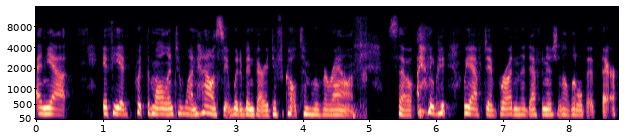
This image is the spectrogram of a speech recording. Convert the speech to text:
and yet if he had put them all into one house, it would have been very difficult to move around. So I think we, we have to broaden the definition a little bit there.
